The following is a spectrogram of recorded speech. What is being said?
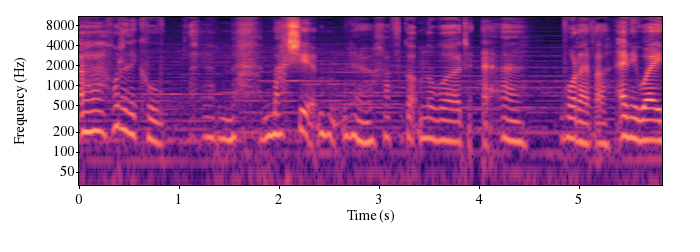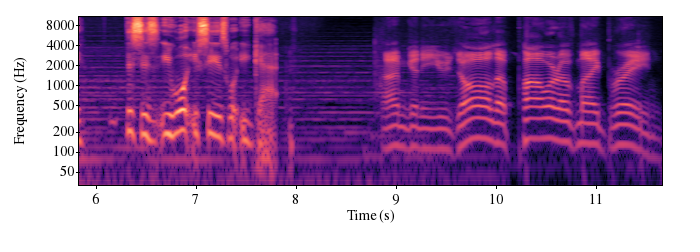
uh, what are they called? Um, mashi, no, I've forgotten the word. Uh, uh, whatever. Anyway, this is you. What you see is what you get. I'm gonna use all the power of my brain.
